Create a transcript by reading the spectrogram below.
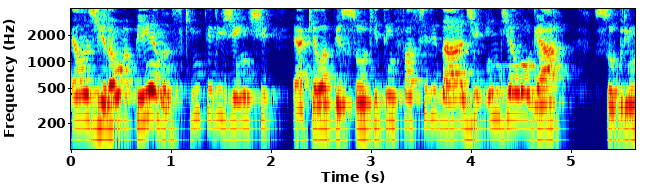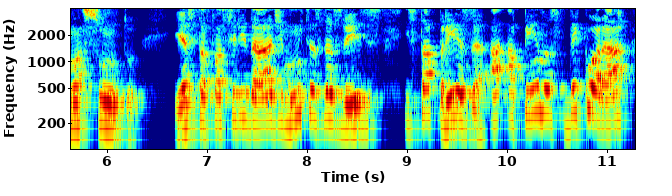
elas dirão apenas que inteligente é aquela pessoa que tem facilidade em dialogar sobre um assunto. E esta facilidade, muitas das vezes, está presa a apenas decorar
